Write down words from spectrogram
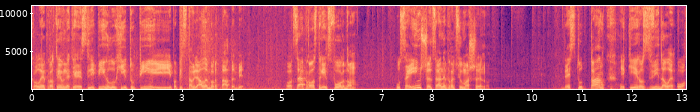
Коли противники сліпі, глухі, тупі і попідставляли борта тобі. Оце про Стрітсфордон. Усе інше це не про цю машину. Десь тут танк, який розвідали. О.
